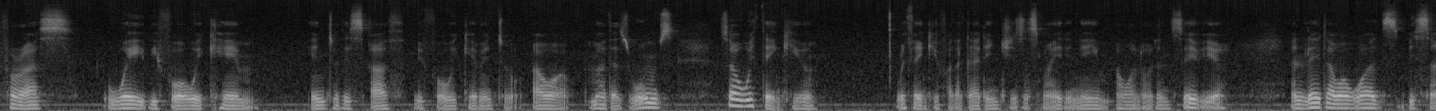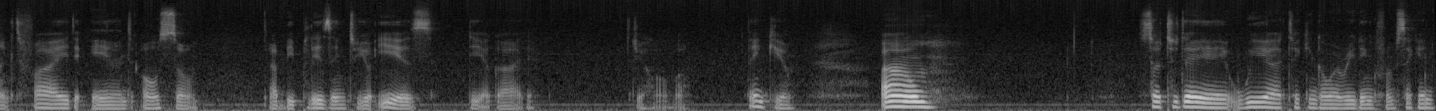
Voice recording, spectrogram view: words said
for us way before we came into this earth, before we came into our mother's wombs. So we thank you. We thank you, Father God, in Jesus' mighty name, our Lord and Savior. And let our words be sanctified and also uh, be pleasing to your ears, dear God, Jehovah. Thank you. Um, so today we are taking our reading from Second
